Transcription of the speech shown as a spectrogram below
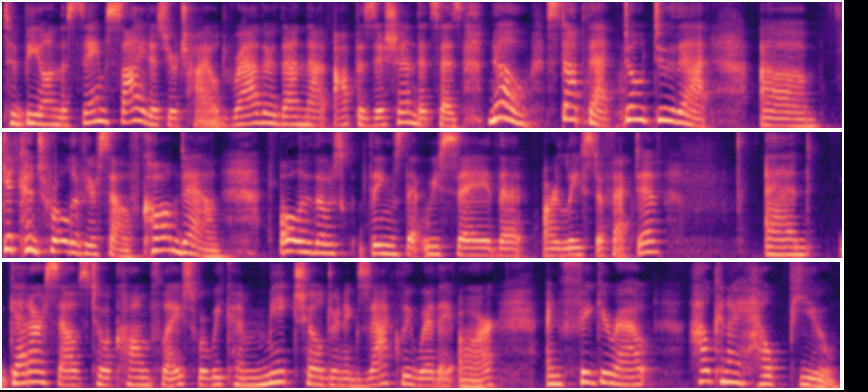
to be on the same side as your child rather than that opposition that says, no, stop that, don't do that. Um, get control of yourself, calm down all of those things that we say that are least effective and get ourselves to a calm place where we can meet children exactly where they are and figure out how can I help you?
